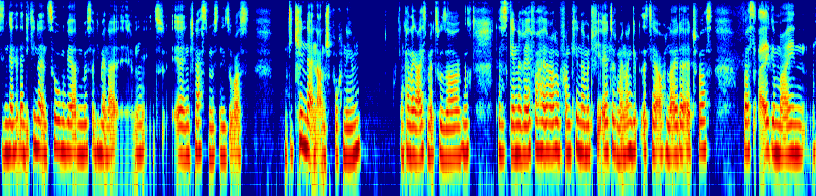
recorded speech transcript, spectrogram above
diesen ganzen, dann die Kinder entzogen werden müssen und die Männer ähm, äh, in den Knast müssen, die sowas, die Kinder in Anspruch nehmen. Man kann da gar nichts mehr zu sagen. Dass es generell Verheiratung von Kindern mit viel älteren Männern gibt, ist ja auch leider etwas, was allgemein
